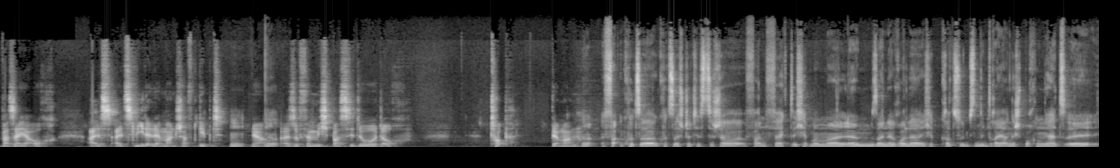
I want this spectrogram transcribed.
was er ja auch als, als Leader der Mannschaft gibt. Hm, ja, ja, also für mich Bastidot auch top der Mann. Ja, kurzer, kurzer statistischer Fun Fact: Ich habe mal, mal ähm, seine Rolle, ich habe gerade so ein bisschen den Dreier angesprochen, er hat äh,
